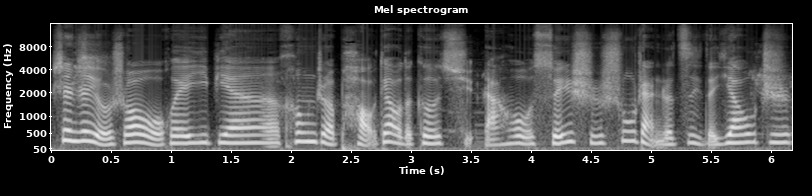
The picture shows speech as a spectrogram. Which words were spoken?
甚至有时候我会一边哼着跑调的歌曲，然后随时舒展着自己的腰肢，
